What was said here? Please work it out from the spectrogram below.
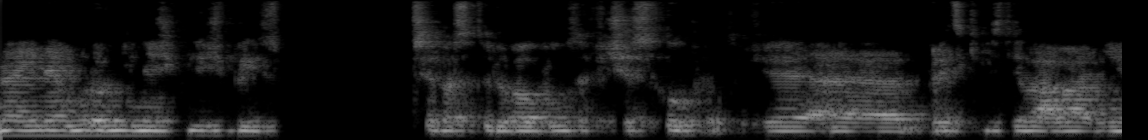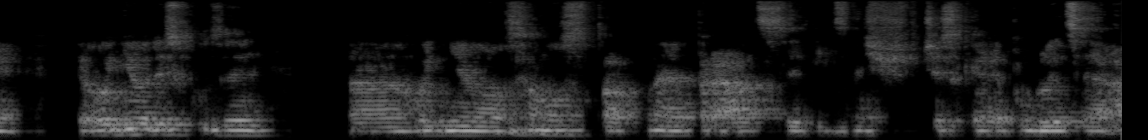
na jiné úrovni, než když bych třeba studoval pouze v Česku, protože uh, britský vzdělávání je hodně o diskuzi, hodně o samostatné práci, víc než v České republice. A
